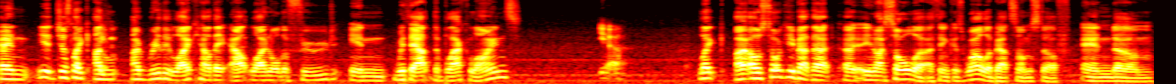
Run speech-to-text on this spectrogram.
And yeah, just like I, I really like how they outline all the food in without the black lines yeah. like I, I was talking about that uh, in Isola, I think as well about some stuff, and um,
